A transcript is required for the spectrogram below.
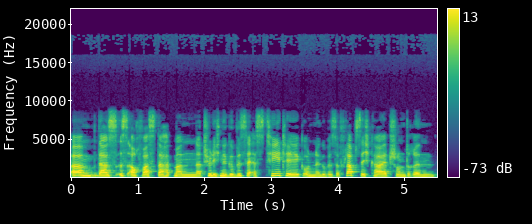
Ähm, das ist auch was, da hat man natürlich eine gewisse Ästhetik und eine gewisse Flapsigkeit schon drin.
